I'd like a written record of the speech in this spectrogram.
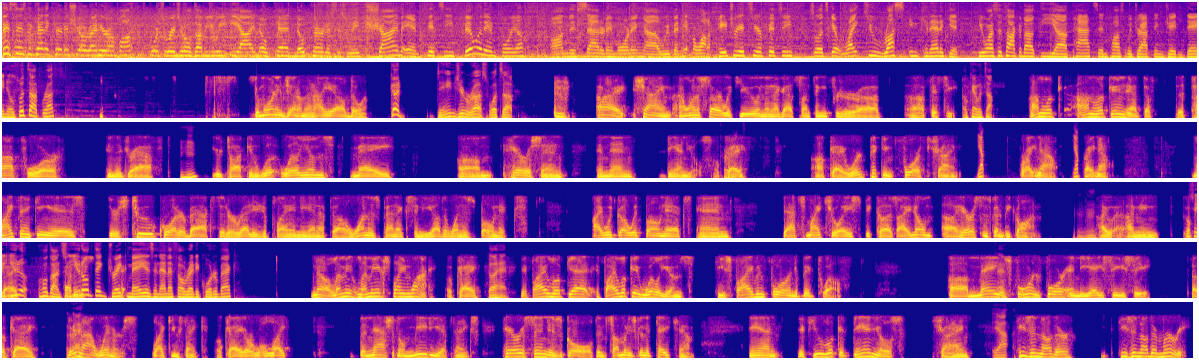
This is the Ken and Curtis Show right here on Boston Sports Original WEEI. No Ken, no Curtis this week. Scheim and Fitzy filling in for you on this Saturday morning. Uh, we've been hitting a lot of Patriots here, Fitzy. So let's get right to Russ in Connecticut. He wants to talk about the uh, Pats and possibly drafting JD Daniels. What's up, Russ? Good morning, gentlemen. How you all doing? Good. Danger Russ, what's up? All right, Scheim. I want to start with you, and then I got something for uh, uh, Fitzy. Okay, what's up? I'm look. I'm looking at the the top four in the draft. Mm-hmm. You're talking Wi- Williams, Maye, um, Harrison, and then Daniels. Okay. Correct. Okay, we're picking fourth, Scheim. Yep. Right now. Yep. Right now. My thinking is there's two quarterbacks that are ready to play in the NFL. One is Penix and the other one is Bo Nix. I would go with Bo Nix, and that's my choice because I know uh, Harrison's going to be gone. I I mean, okay. So you don't, hold on. So Having you don't think Drake Maye is an NFL ready quarterback? No, let me let me explain why. Okay. Go ahead. If I look at if I look at Williams, he's five and four in the Big Twelve. Uh, Maye is four and four in the ACC. Okay, they're not winners like you think. Okay, or like the national media thinks. Harrison is gold, and somebody's going to take him. And if you look at Daniels' Scheim, Yeah. he's another he's another Murray.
